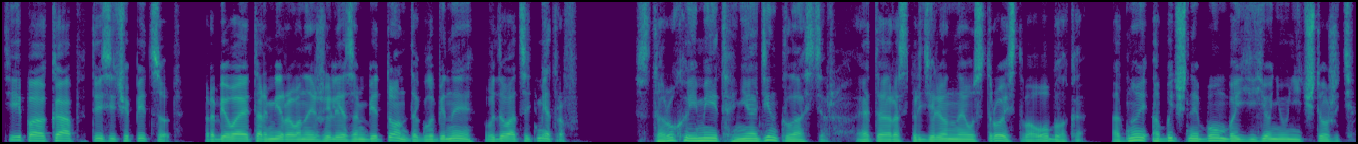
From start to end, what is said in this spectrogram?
Типа КАП-1500. Пробивает армированный железом бетон до глубины в 20 метров. Старуха имеет не один кластер. Это распределенное устройство, облако. Одной обычной бомбой ее не уничтожить.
